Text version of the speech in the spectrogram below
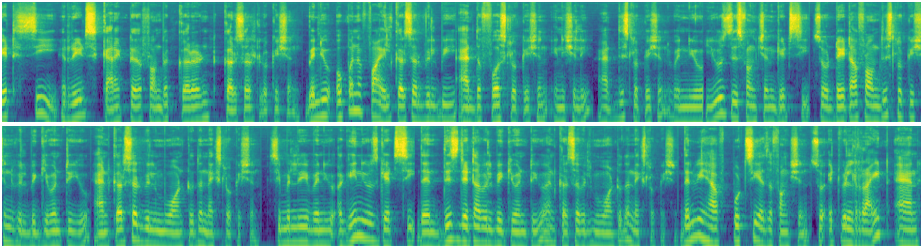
getc reads character from the current cursor location. When you open a file, cursor will be at the first location initially at this location. When you use this function getc, so data from this location will be given to you and cursor will move on to the next location. Similarly, when you again use getc, then this data will be given to you and cursor will move on to the next location. Then we have putc as a function. So it will write and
